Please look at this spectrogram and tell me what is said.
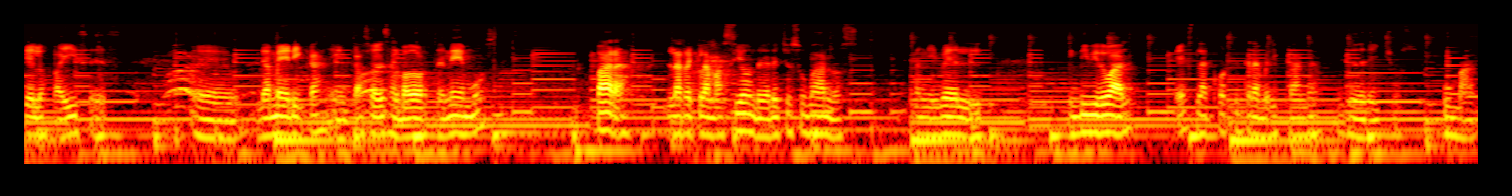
que los países eh, de América, en el caso de El Salvador, tenemos para la reclamación de derechos humanos a nivel individual es la Corte Interamericana de Derechos Humanos.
